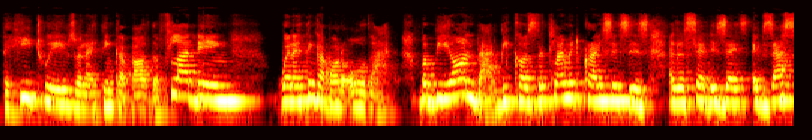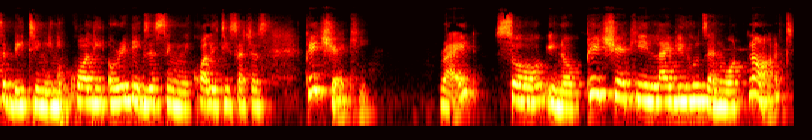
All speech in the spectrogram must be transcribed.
the heat waves, when I think about the flooding, when I think about all that. But beyond that, because the climate crisis is, as I said, is exacerbating inequality, already existing inequality such as patriarchy, right? So, you know, patriarchy, livelihoods and whatnot.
